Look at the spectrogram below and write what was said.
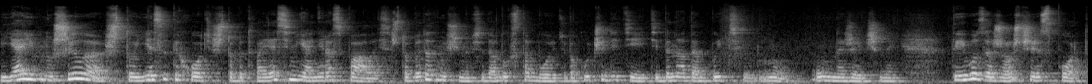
И я ей внушила, что если ты хочешь, чтобы твоя семья не распалась, чтобы этот мужчина всегда был с тобой, у тебя куча детей, тебе надо быть ну, умной женщиной, ты его зажжешь через спорт.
